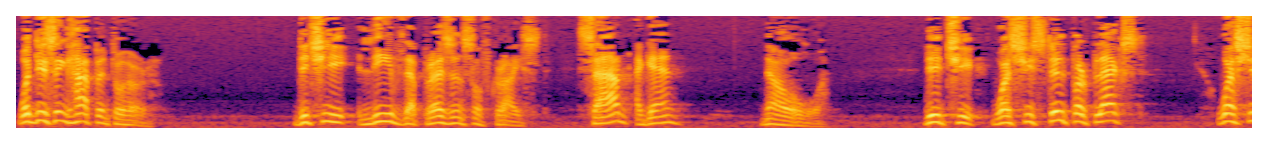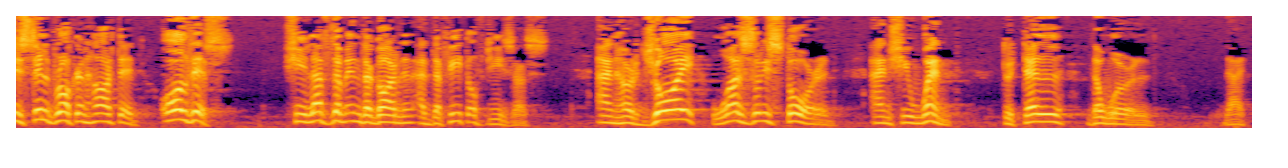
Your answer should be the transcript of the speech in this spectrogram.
What do you think happened to her? Did she leave the presence of Christ? Sad again? No. Did she, was she still perplexed? Was she still brokenhearted? All this. She left them in the garden at the feet of Jesus. And her joy was restored. And she went to tell the world that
